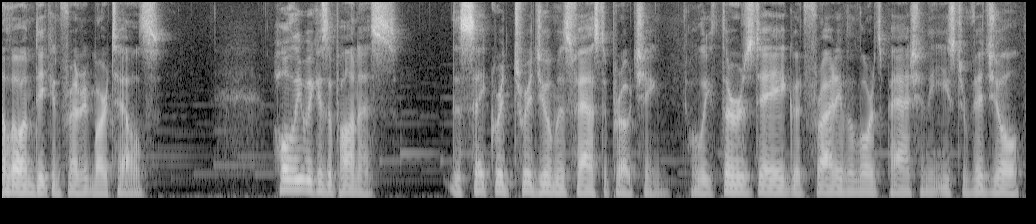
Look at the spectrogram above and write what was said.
Hello, I'm Deacon Frederick Bartels. Holy Week is upon us. The sacred Triduum is fast approaching. Holy Thursday, Good Friday of the Lord's Passion, the Easter Vigil,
